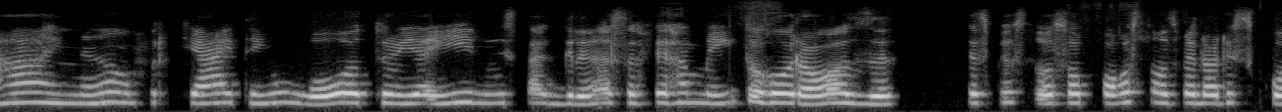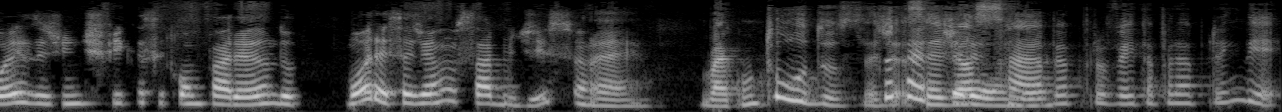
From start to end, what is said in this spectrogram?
ai, não, porque ai, tem um outro, e aí no Instagram, essa ferramenta horrorosa, que as pessoas só postam as melhores coisas, a gente fica se comparando. More, você já não sabe disso? É, vai com tudo. Você já, tá você já sabe, aproveita para aprender.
